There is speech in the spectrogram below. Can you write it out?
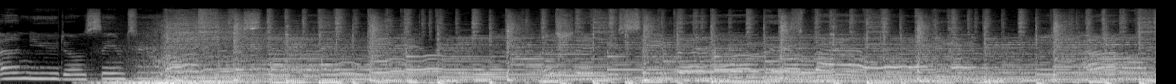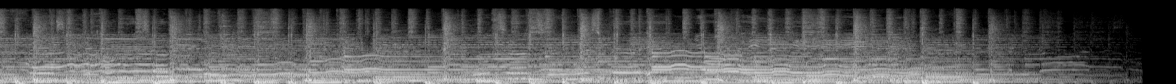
And you don't seem to understand.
